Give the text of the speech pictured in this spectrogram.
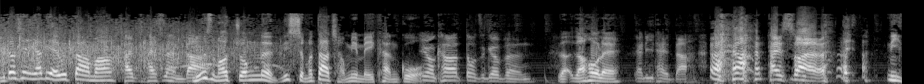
你到现在压力还会大吗？还还是很大。你为什么要装嫩？你什么大场面没看过因为？我看到豆子哥本人然然后嘞，压力太大，太帅了，你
